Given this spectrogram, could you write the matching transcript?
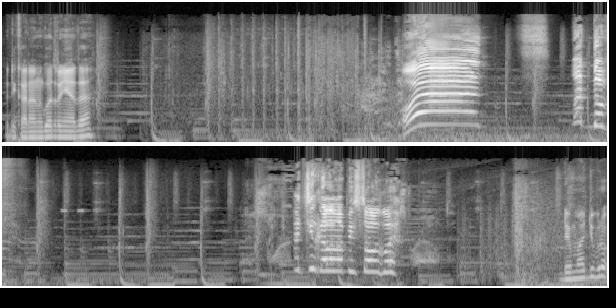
Di kanan gua ternyata. What? What the? Anjir kalau nggak pistol gue. Dia maju bro.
